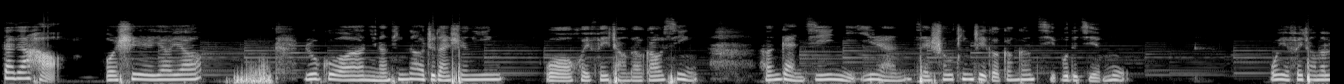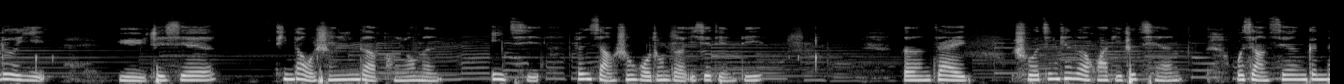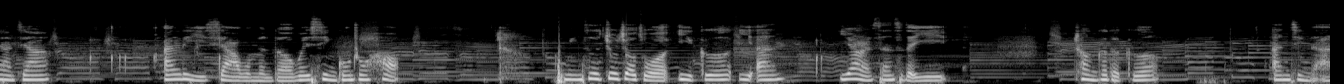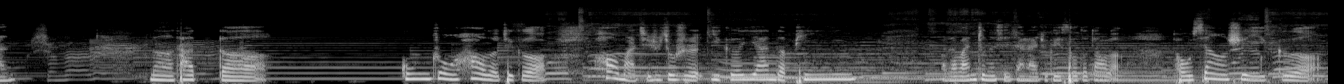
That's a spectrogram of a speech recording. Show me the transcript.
大家好，我是夭夭。如果你能听到这段声音，我会非常的高兴，很感激你依然在收听这个刚刚起步的节目。我也非常的乐意与这些听到我声音的朋友们一起分享生活中的一些点滴。嗯，在说今天的话题之前，我想先跟大家。安利一下我们的微信公众号，名字就叫做“一歌一安”，一二三四的一，唱歌的歌，安静的安。那它的公众号的这个号码其实就是“一歌一安”的拼音，把它完整的写下来就可以搜得到了。头像是一个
